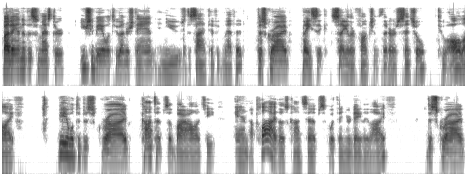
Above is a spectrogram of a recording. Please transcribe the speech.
By the end of the semester, you should be able to understand and use the scientific method, describe basic cellular functions that are essential to all life, be able to describe concepts of biology and apply those concepts within your daily life. Describe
